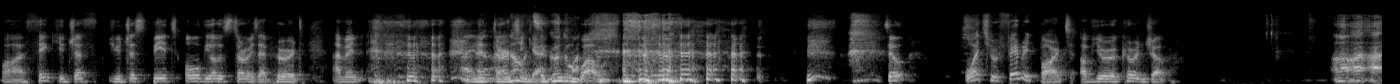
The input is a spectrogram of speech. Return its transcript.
well, I think you just you just beat all the other stories I've heard. I mean, I know, Antarctica. I know it's a good one. Wow. so, What's your favorite part of your current job? Uh, I, I,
